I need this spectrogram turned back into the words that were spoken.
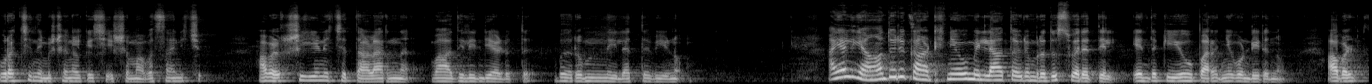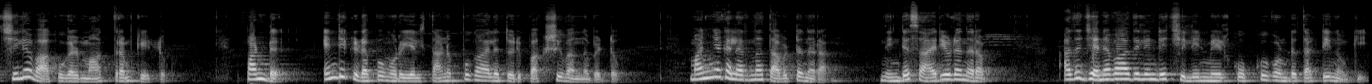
കുറച്ച് നിമിഷങ്ങൾക്ക് ശേഷം അവസാനിച്ചു. അവൾ ക്ഷീണിച്ച് തളർന്ന് വാതിലിന്റെ അടുത്ത് വെറും നിലത്ത് വീണു. അയാൾ യാതൊരു കാഠിന്യവുമില്ലാത്ത ഒരു മൃദുസ്വരത്തിൽ എന്തൊക്കെയോ പറഞ്ഞുകൊണ്ടിരുന്നു. അവൾ ചില വാക്കുകൾ മാത്രം കേട്ടു. പണ്ട് എന്റെ കിടപ്പുമുറിയിൽ തണുപ്പുകാലത്തൊരു പക്ഷി വന്നുപെട്ടു. മഞ്ഞ കലർന്ന തവിട്ട് നിറം. നിന്റെ സാരിയുടെ നിറം. അത് ജനവാതിലിന്റെ ചില്ലിന്മേൽ കൊക്കുകൊണ്ട് തട്ടി നോക്കി.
